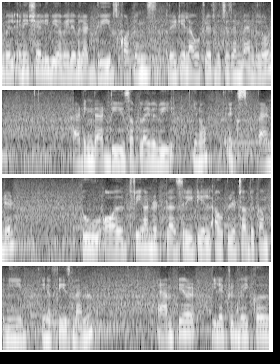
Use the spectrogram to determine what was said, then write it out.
will initially be available at Greaves Cotton's retail outlets, which is in Bangalore. Adding that the supply will be, you know, expanded to all 300 plus retail outlets of the company in a phased manner. Ampere electric vehicle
